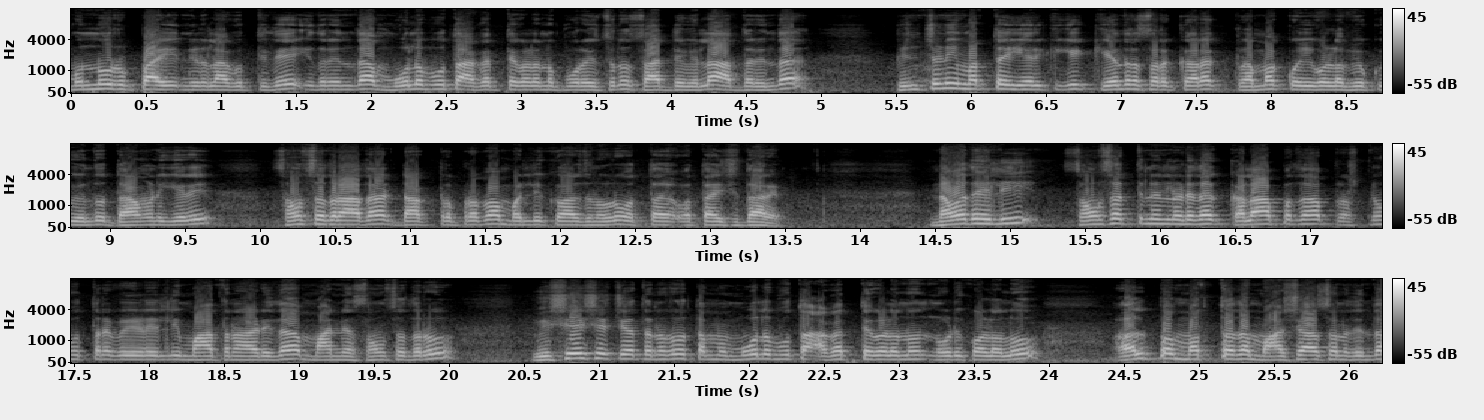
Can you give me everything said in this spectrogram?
ಮುನ್ನೂರು ರೂಪಾಯಿ ನೀಡಲಾಗುತ್ತಿದೆ. ಇದರಿಂದ ಮೂಲಭೂತ ಅಗತ್ಯಗಳನ್ನು ಪೂರೈಸಲು ಸಾಧ್ಯವಿಲ್ಲ. ಆದ್ದರಿಂದ ಪಿಂಚಣಿ ಮೊತ್ತ ಏರಿಕೆಗೆ ಕೇಂದ್ರ ಸರ್ಕಾರ ಕ್ರಮ ಕೈಗೊಳ್ಳಬೇಕು ಎಂದು ದಾವಣಗೆರೆ ಸಂಸದರಾದ ಡಾಕ್ಟರ್ ಪ್ರಭಾ ಮಲ್ಲಿಕಾರ್ಜುನವರು ಒತ್ತಾಯ ಒತ್ತಾಯಿಸಿದ್ದಾರೆ. ನವದೆಹಲಿ ಸಂಸತ್ತಿನಲ್ಲಿ ನಡೆದ ಕಲಾಪದ ಪ್ರಶ್ನೋತ್ತರ ವೇಳೆಯಲ್ಲಿ ಮಾತನಾಡಿದ ಮಾನ್ಯ ಸಂಸದರು, ವಿಶೇಷ ಚೇತನರು ತಮ್ಮ ಮೂಲಭೂತ ಅಗತ್ಯಗಳನ್ನು ನೋಡಿಕೊಳ್ಳಲು ಅಲ್ಪ ಮೊತ್ತದ ಮಾಶಾಸನದಿಂದ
